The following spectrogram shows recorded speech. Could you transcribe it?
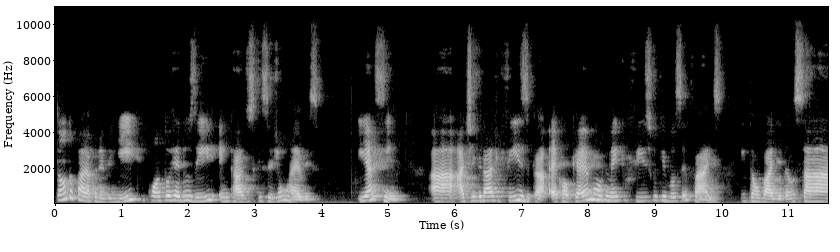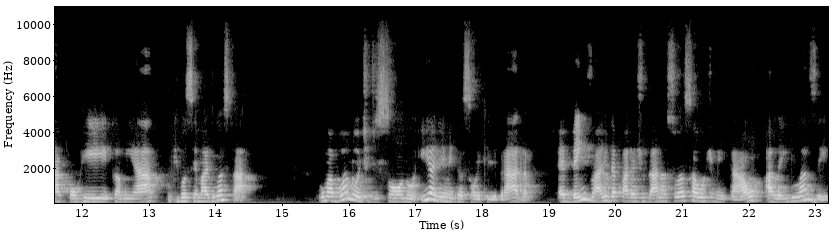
tanto para prevenir quanto reduzir em casos que sejam leves. E assim, a atividade física é qualquer movimento físico que você faz. Então, vale dançar, correr, caminhar, o que você mais gostar. Uma boa noite de sono e alimentação equilibrada é bem válida para ajudar na sua saúde mental, além do lazer.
